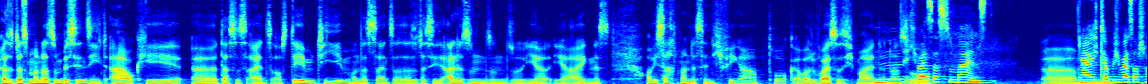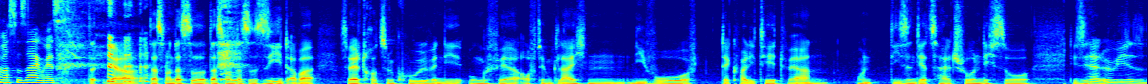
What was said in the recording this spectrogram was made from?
also dass man da so ein bisschen sieht, ah, okay, äh, das ist eins aus dem Team und das ist eins aus, also dass sie alle so, so, so ihr, ihr eigenes, oh, wie sagt man das denn? Nicht Fingerabdruck, aber du weißt, was ich meine. Hm, ne? Ich so, weiß, was du meinst. ähm, Ja, ich glaube, ich weiß auch schon, was du sagen willst. ja, dass man das so, dass man das so sieht, aber es wäre trotzdem cool, wenn die ungefähr auf dem gleichen Niveau der Qualität wären. Und die sind jetzt halt schon nicht so, die sind halt irgendwie,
